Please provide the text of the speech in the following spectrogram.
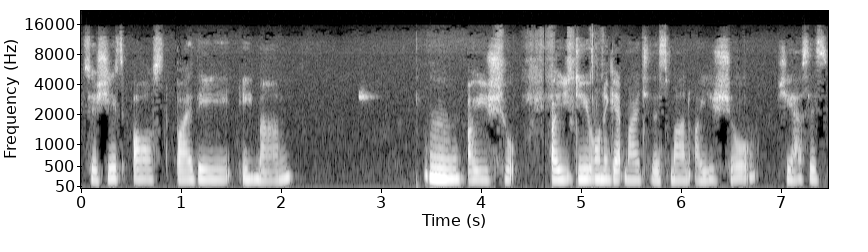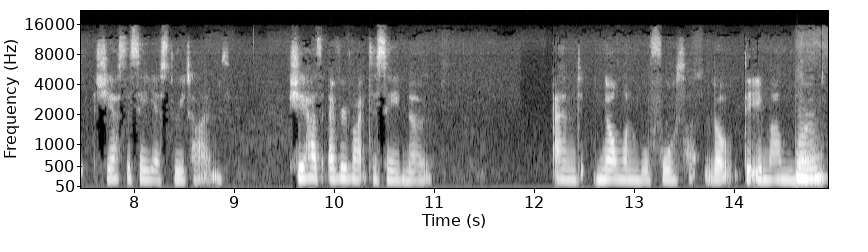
So she's asked by the imam, Mm. "Are you sure? Are you? Do you want to get married to this man? Are you sure?" She has to. She has to say yes three times. She has every right to say no. And no one will force her. No, the imam won't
